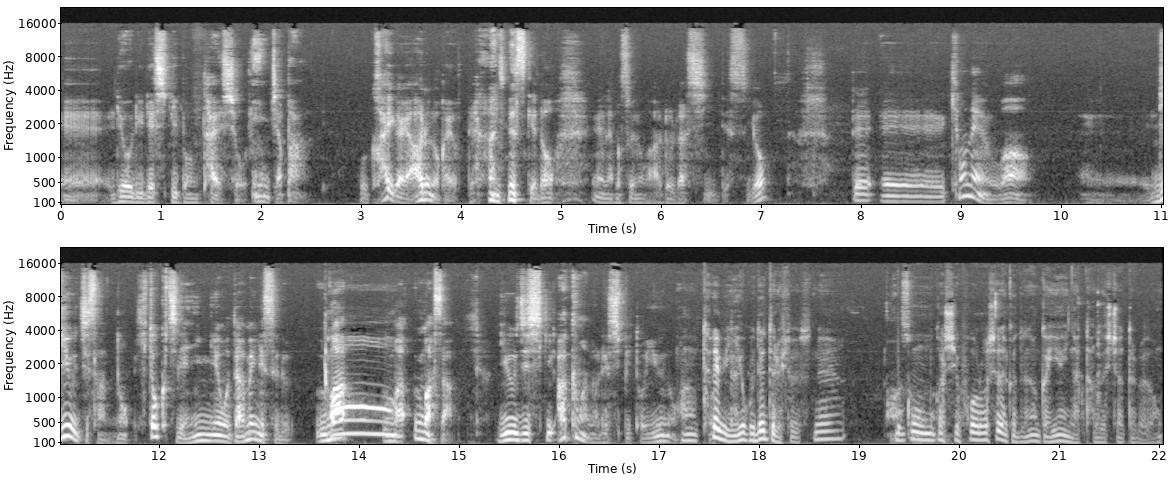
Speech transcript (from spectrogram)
えー、料理レシピ本大賞 in Japan。海外あるのかよって感じですけど、えー、なんかそういうのがあるらしいですよ。で、えー、去年は、えー、リュウジさんの一口で人間をダメにするうま、うま、うまさ、リュウジ式悪魔のレシピというのが。テレビによく出てる人ですね。僕も昔フォローしてたけど、なんか嫌になって外しちゃったけど。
